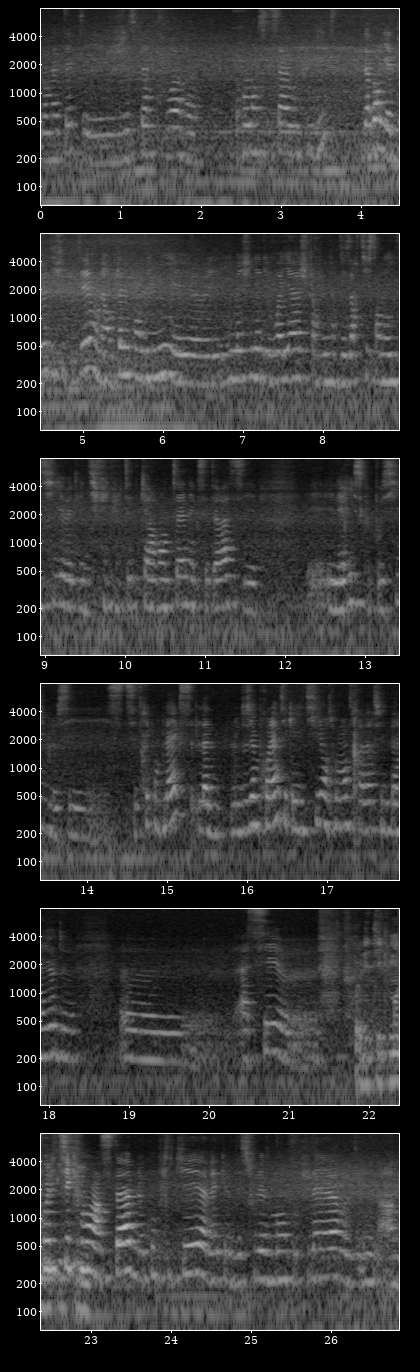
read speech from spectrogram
dans ma tête et j'espère pouvoir euh, relancer ça au plus vite. D'abord, il y a deux difficultés. On est en pleine pandémie et euh, imaginer des voyages, faire venir des artistes en Haïti avec les difficultés de quarantaine, etc. Et, les risques possibles, c'est très complexe. le deuxième problème, c'est qu'Haïti, en ce moment, traverse une période euh, assez politiquement, politiquement instable, compliquée, avec des soulèvements populaires, un, un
